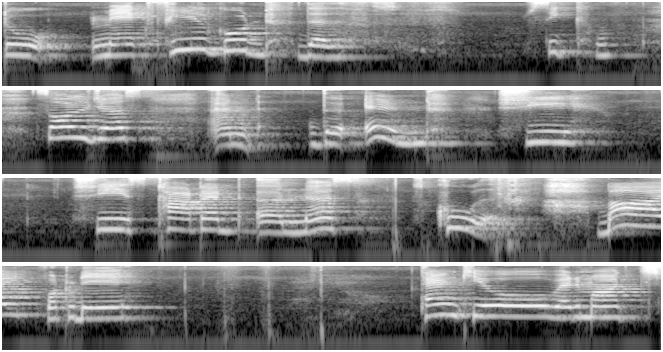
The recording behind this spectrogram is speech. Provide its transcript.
to make feel good. The sick soldiers and the end she she started a nurse school. Bye for today. Thank you very much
